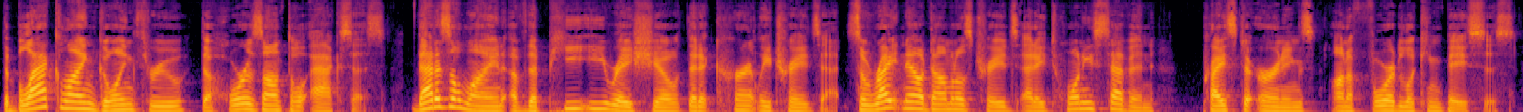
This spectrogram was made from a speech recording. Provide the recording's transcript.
The black line going through the horizontal axis that is a line of the PE ratio that it currently trades at. So right now, Domino's trades at a 27 price to earnings on a forward looking basis.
